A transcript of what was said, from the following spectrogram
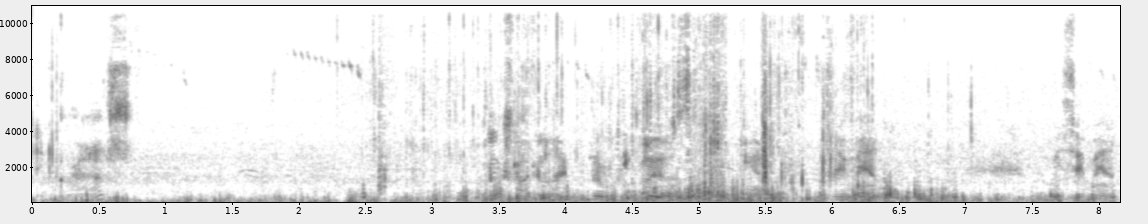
Dead grass. Looks Hang on, I'll zoom. Let me zoom out.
